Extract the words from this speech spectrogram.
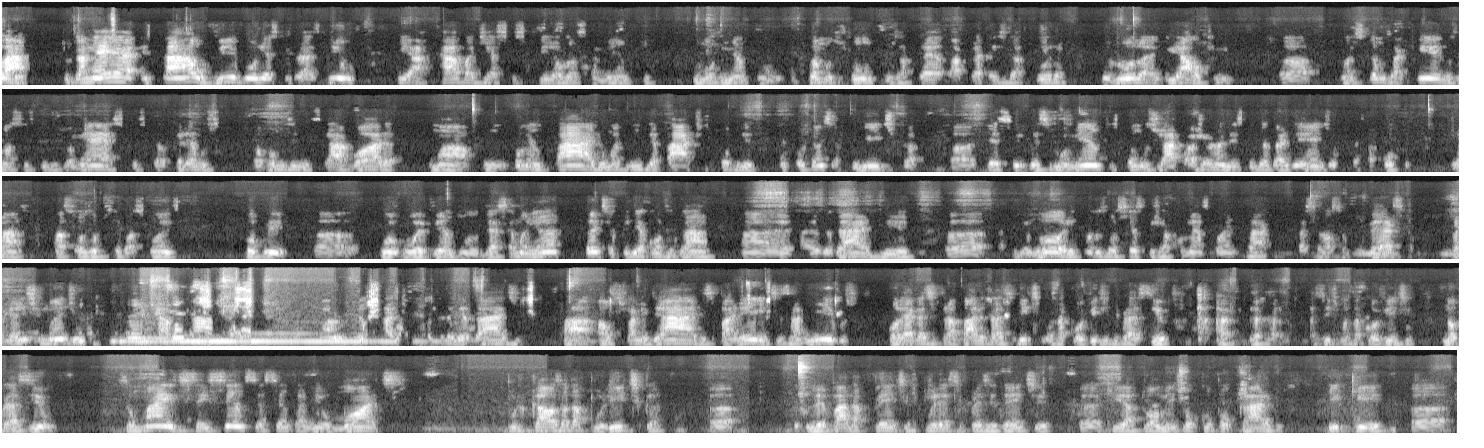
Olá, Tutameia está ao vivo nesse Brasil que acaba de assistir ao lançamento do movimento Vamos Juntos, a pré-candidatura de Lula e Alckmin. Uh, nós estamos aqui nos nossos estudos domésticos, queremos, uh, vamos iniciar agora uma, um comentário, uma, um debate sobre a importância política uh, desse, desse momento. Estamos já com a jornalista da Guardian que daqui a pouco já faz suas observações sobre uh, o, o, evento dessa manhã. Antes, eu queria convidar a, a uh, a Leonor e todos vocês que já começam a entrar nessa nossa conversa, para que a gente mande um grande abraço, uma mensagem de solidariedade aos familiares, parentes, amigos, colegas de trabalho das vítimas da Covid do Brasil, as vítimas da Covid no Brasil. São mais de 660 mil mortes por causa da política uh, levada à frente por esse presidente uh, que atualmente ocupa o cargo e que uh,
